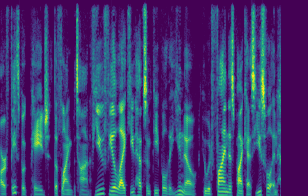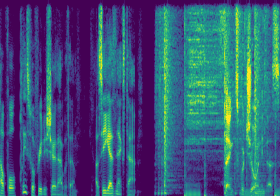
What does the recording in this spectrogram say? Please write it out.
our Facebook page, The Flying Baton. If you feel like you have some people that you know who would find this podcast useful and helpful, please feel free to share that with them. I'll see you guys next time. Thanks for joining us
